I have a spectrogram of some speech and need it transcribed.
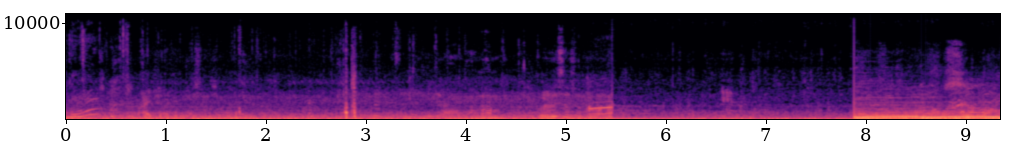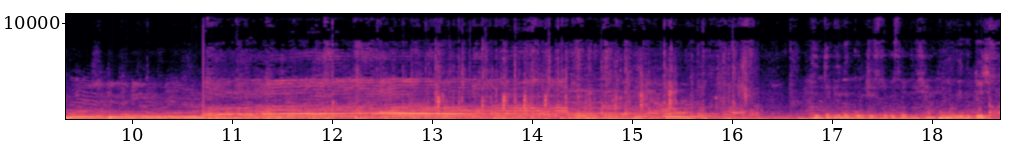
네? 안 그러면 벌써 좀 도망가. 흔들리는 꽃길 속에서 이 샴푸 향이 느껴지.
